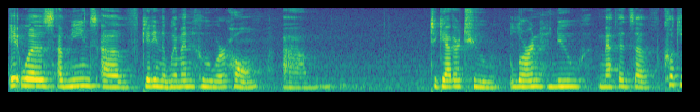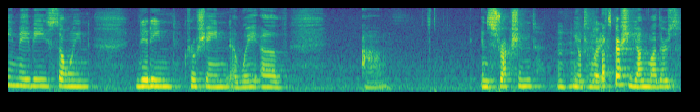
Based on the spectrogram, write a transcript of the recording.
It was a means of getting the women who were home um, together to learn new methods of cooking, maybe sewing, knitting, crocheting, a way of um, instruction, you know, to learn, especially young mothers.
